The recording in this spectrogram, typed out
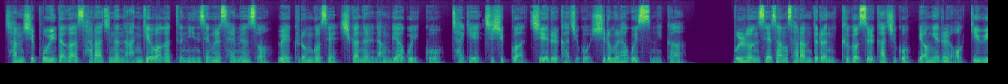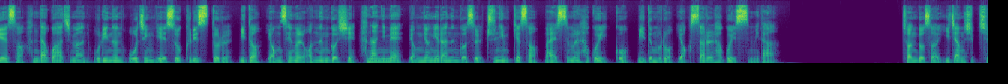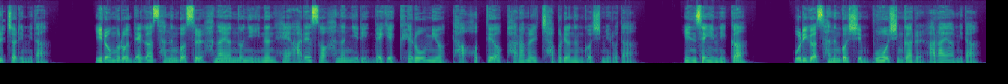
잠시 보이다가 사라지는 안개와 같은 인생을 살면서 왜 그런 것에 시간을 낭비하고 있고 자기의 지식과 지혜를 가지고 씨름을 하고 있습니까? 물론 세상 사람들은 그것을 가지고 명예를 얻기 위해서 한다고 하지만 우리는 오직 예수 그리스도를 믿어 영생을 얻는 것이 하나님의 명령이라는 것을 주님께서 말씀을 하고 있고 믿음으로 역사를 하고 있습니다. 전도서 2장 17절입니다. 이러므로 내가 사는 것을 하나였노니 이는 해 아래서 하는 일이 내게 괴로움이요 다 헛되어 바람을 잡으려는 것이미로다. 인생입니까? 우리가 사는 것이 무엇인가를 알아야 합니다.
